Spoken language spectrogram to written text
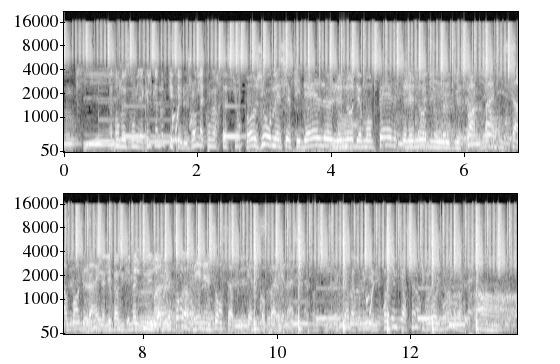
Donc qui... Attends deux secondes, il y a quelqu'un d'autre qui essaie de joindre la conversation. Bonjour, messieurs fidèles. Le nom de mon père, c'est le nom du, du papa du savant de la Vous n'allez pas vous imaginer République en même temps là non Renaissance africaine compagnie. Regarde, attendez, il y a une troisième personne qui veut rejoindre. Ah,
